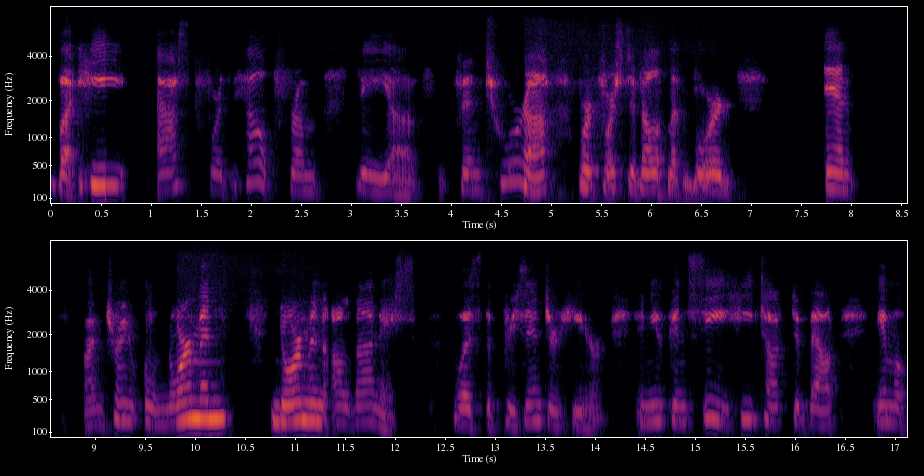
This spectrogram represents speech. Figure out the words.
but he asked for the help from the uh, Ventura Workforce Development Board. And I'm trying to, oh, Norman, Norman Albanese was the presenter here. And you can see he talked about MO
